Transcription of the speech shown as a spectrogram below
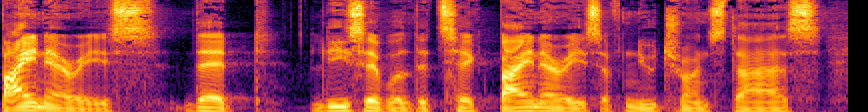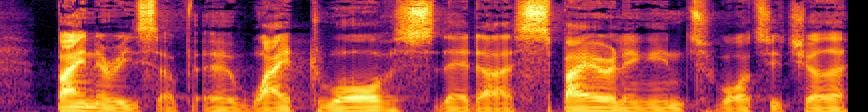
binaries that LISA will detect binaries of neutron stars, binaries of uh, white dwarfs that are spiraling in towards each other.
